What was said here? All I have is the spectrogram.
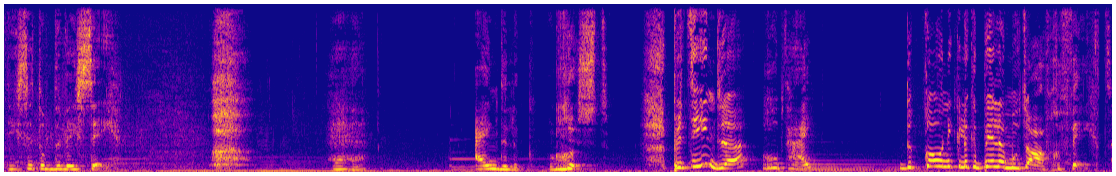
die zit op de wc. Eindelijk rust. Bediende, roept hij. De koninklijke billen moeten afgeveegd.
